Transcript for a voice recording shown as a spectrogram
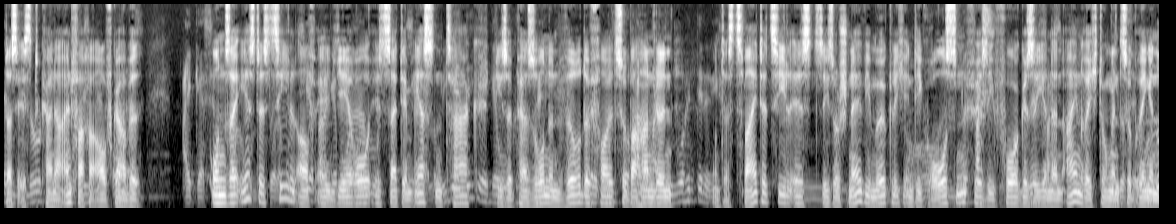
Das ist keine einfache Aufgabe. Unser erstes Ziel auf El Hierro ist seit dem ersten Tag, diese Personen würdevoll zu behandeln. Und das zweite Ziel ist, sie so schnell wie möglich in die großen, für sie vorgesehenen Einrichtungen zu bringen.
